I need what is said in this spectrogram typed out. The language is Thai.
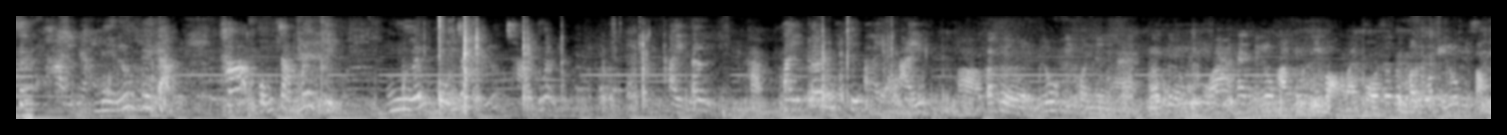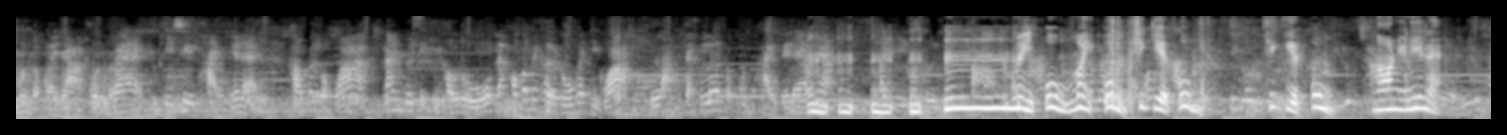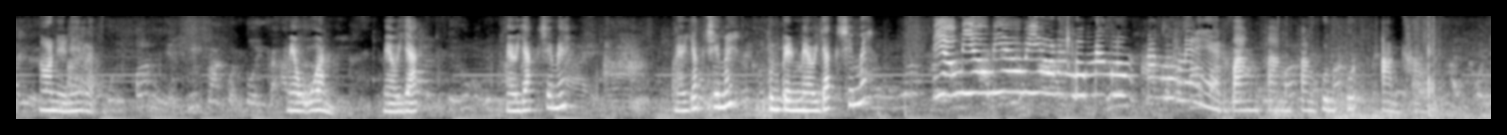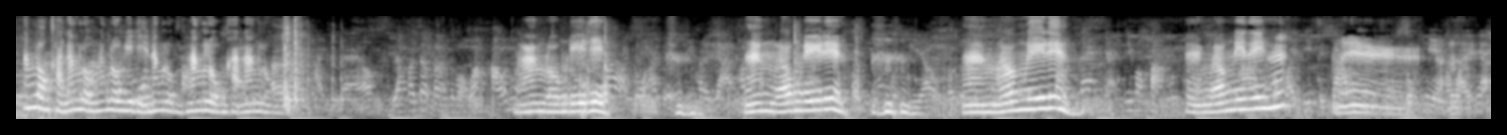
ซึ่งไทยเนี่ยมีลูกด้วยกัน ถ้าผมจำไม่ผิด เหมือนผมจะเห็นลูกชายด้วยไตเติ้ลค่ะไตเติ้ลนี่คืออะไรอะไอซ์อ่าก็คือลูกอีกคนหนึ่งนะแล้วคือหมายถึงว่าให้เป็นลูกเขาที่เมื่อกี้บอกเอาไว้โพสต์ก็คือเขารู้ว่ามีลูกมีสองคนกับภรรยาคนแรกที่ชื่อไผ่เนี่ยแหละเขาก็เลยบอกว่านั่นคือสิ่งที่เขารู้และเขาก็ไม่เคยรู้กันอีกว่าหลังจากเลิกกับคุณไผ่ไปแล้วอืมเนี่ยอืมอืมอืมอืมไม่อุ้มไม่อุ้มขี้เกียจอุ้มขี้เกียจอุ้ม นอนอยู่นี่แหละน อนอยู่นี่แหละ แมวอ้วน แมวยักษ์ แมวยักษ์ใช่ไหมแมวยักษ์ใช่ไหม คุณเป็นแมวยักษ์ใช่ไหมเมียวเมียวเมียวเมียวนั่งลงนั่งลงนั่งลงแม่ฟังฟังฟังคุณพุทธอ่านข่าวนั่งลงค่ะนั่งลงนั่งลงดีๆนั่งลงนั่งลงค่ะนั่งลง นั่งลงดีดินั่งลงดีดินั่งลงดีดินั่งลงดีดิฮะแม่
